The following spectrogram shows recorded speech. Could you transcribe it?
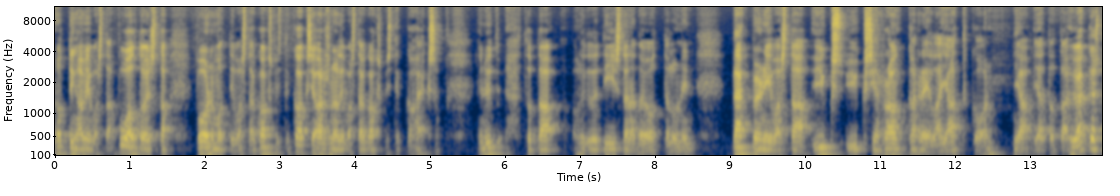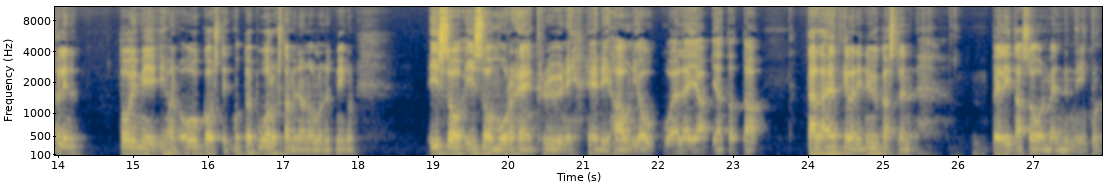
Nottinghamin vastaan puolitoista, Bournemouth vastaan 2,2 ja Arsenali vastaan 2,8. Ja nyt, tota, oliko toi tiistaina toi ottelu, niin Blackburni vastaa 1-1 ja rankkareilla jatkoon. Ja, ja tota, hyökkäyspeli nyt toimii ihan okosti, mutta tuo puolustaminen on ollut nyt niin kuin iso, iso murheen kryyni Eddie Haun joukkueelle. Ja, ja tota, tällä hetkellä niin Newcastlen pelitaso on mennyt niin kuin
